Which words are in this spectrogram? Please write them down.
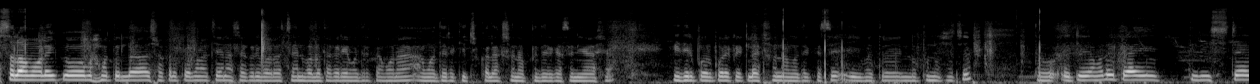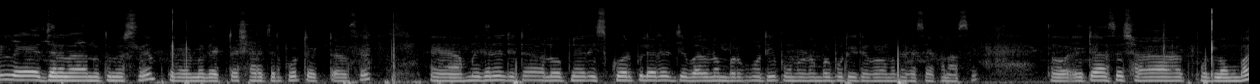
আসসালামু আলাইকুম, রহমতুল্লাহ। সকলে কেমন আছেন? আশা করি ভালো আছেন। ভালো থাকারই আমাদের কামনা। আমাদের কিছু কালেকশন আপনাদের কাছে নিয়ে আসা। ঈদের পর পর একটা কালেকশন আমাদের কাছে এই মাত্র নতুন এসেছে। তো এটি আমাদের প্রায় তিরিশটার জানালা নতুন আসছে। তার মধ্যে একটা সাড়ে চার ফুট একটা আছে। আপনি জানেন এটা হলো আপনার স্কোয়ার পিলারের যে বারো নম্বর বটি পনেরো নম্বর বটি এটা আমাদের কাছে এখন আছে। তো এটা আছে সাত ফুট লম্বা।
